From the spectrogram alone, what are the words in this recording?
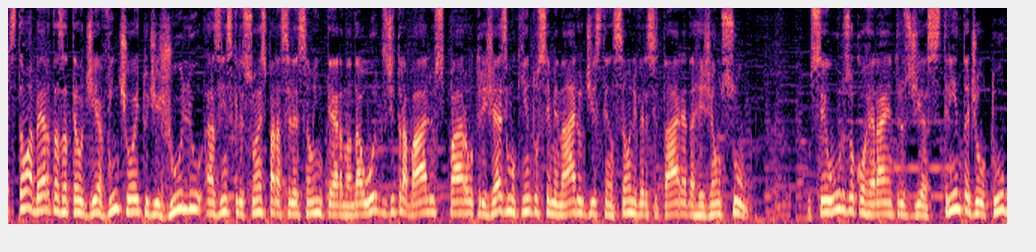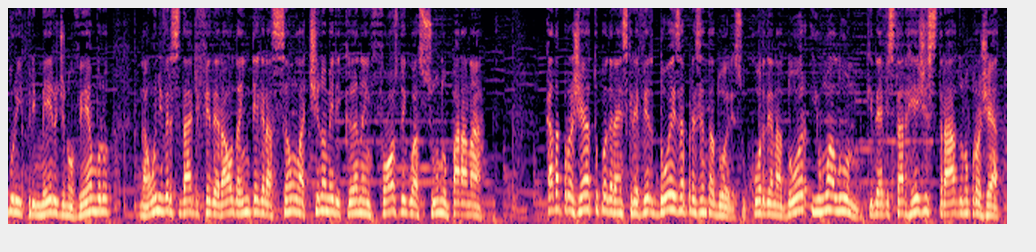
Estão abertas até o dia 28 de julho as inscrições para a seleção interna da URGS de trabalhos para o 35º Seminário de Extensão Universitária da Região Sul. O CEURS ocorrerá entre os dias 30 de outubro e 1 de novembro na Universidade Federal da Integração Latino-Americana em Foz do Iguaçu, no Paraná. Cada projeto poderá inscrever dois apresentadores, o coordenador e um aluno, que deve estar registrado no projeto.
